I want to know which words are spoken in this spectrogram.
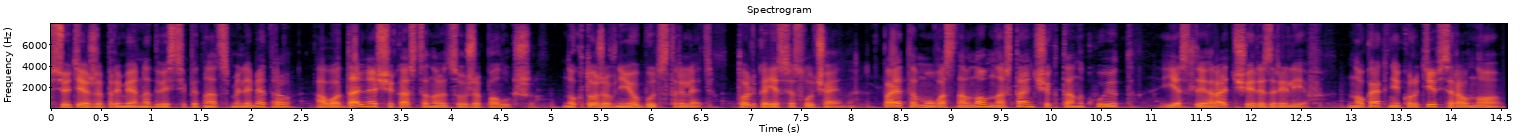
все те же примерно 215 мм, а вот дальняя щека становится уже получше. Но кто же в нее будет стрелять? Только если случайно. Поэтому в основном наш танчик танкует, если играть через рельеф. Но как ни крути, все равно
